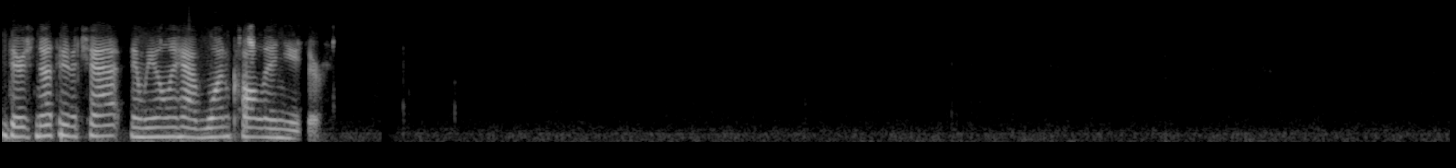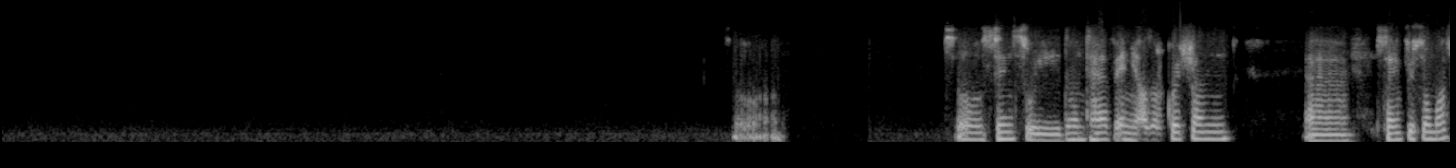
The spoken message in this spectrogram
There's nothing in the chat, and we only have one call-in user. Since we don't have any other question, uh, thank you so much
